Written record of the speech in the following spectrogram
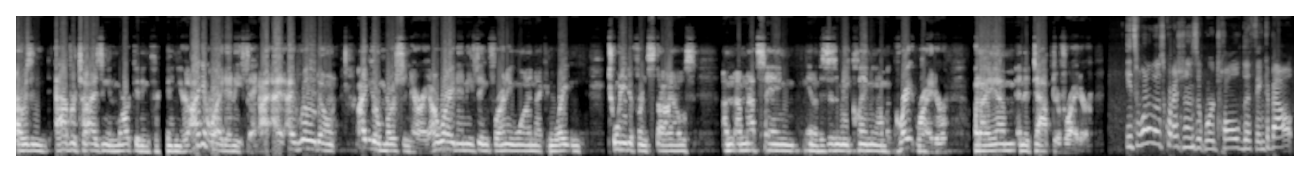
I was in advertising and marketing for ten years. I can write anything. I, I really don't. I can go mercenary. I'll write anything for anyone. I can write in twenty different styles. I'm, I'm not saying you know this isn't me claiming I'm a great writer, but I am an adaptive writer. It's one of those questions that we're told to think about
